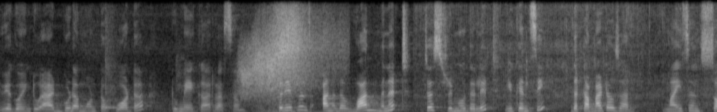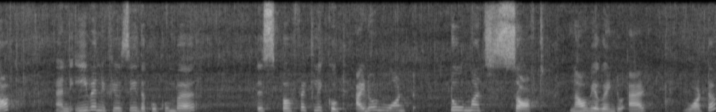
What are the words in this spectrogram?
we are going to add good amount of water to make our rasam. So, dear friends another 1 minute just remove the lid you can see the tomatoes are nice and soft and even if you see the cucumber is perfectly cooked. I do not want too much soft. Now, we are going to add water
